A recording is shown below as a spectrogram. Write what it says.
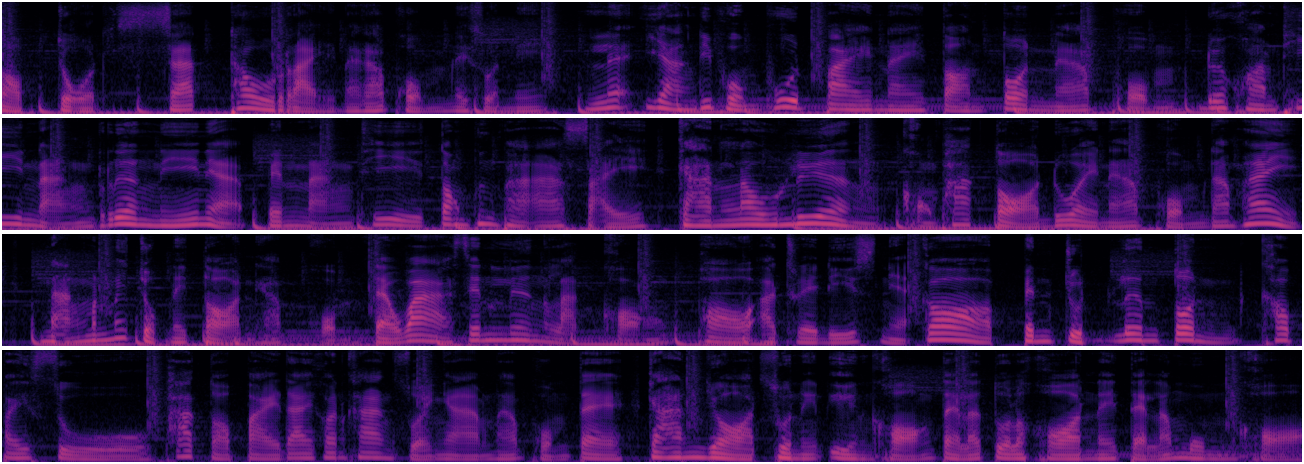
ตอบโจทย์ซัดเท่าไหร่นะครับผมในส่วนนี้ และอย่างที่ผมพูดไปในตอนต้นนะครับผมด้วยความที่หนังเรื่องนี้เนี่ยเป็นหนังที่ต้องพึ่งพาอาศัยการเล่าเรื่องของภาคต่อด้วยนะครับผมทำให้หนังมันไม่จบในตอนครับผมแต่ว่าเส้นเรื่องหลักของพอลอาร์เทรดิสเนี่ยก็เป็นจุดเริ่มต้นเข้าไปสู่ภาคต่อไปได้ค่อนข้างสวยงามนะครับผมแต่การหยอดส่วนอื่น ๆ ของแต่ละตัวละครในแต่ละมุมของ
